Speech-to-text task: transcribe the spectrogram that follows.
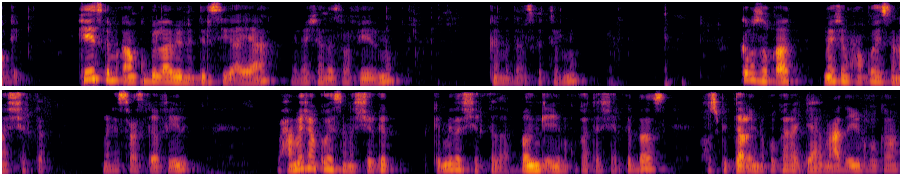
okay caseka marka aan ku bilaabayno darsiga ayaa ah meesha haddaan isla fiirino kan haddaan iska tirno. Kaba soo qaad meeshan waxaan ku haysanaa shirkad. Meesha sac iskaga fiiri. Waxaa meeshan ku haysanaa shirkad. Kamid a shirkada bangi ayay noqon kartaa shirkadaas hosbitaal ayuu noqon karaa jaamacad ayuu noqon karaa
